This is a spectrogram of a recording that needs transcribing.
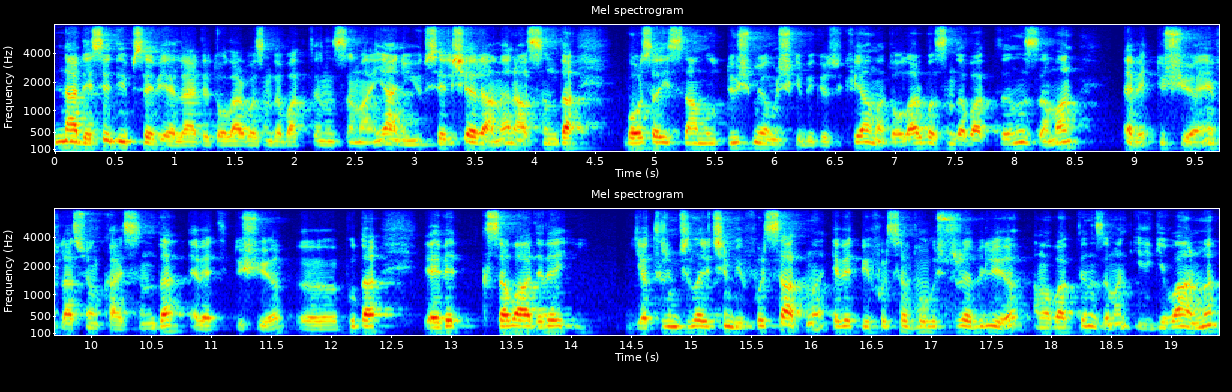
neredeyse dip seviyelerde dolar bazında baktığınız zaman. Yani yükselişe rağmen aslında Borsa İstanbul düşmüyormuş gibi gözüküyor ama dolar bazında baktığınız zaman Evet düşüyor. Enflasyon karşısında evet düşüyor. Ee, bu da evet kısa vadede yatırımcılar için bir fırsat mı? Evet bir fırsat Hı-hı. oluşturabiliyor ama baktığınız zaman ilgi var mı?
